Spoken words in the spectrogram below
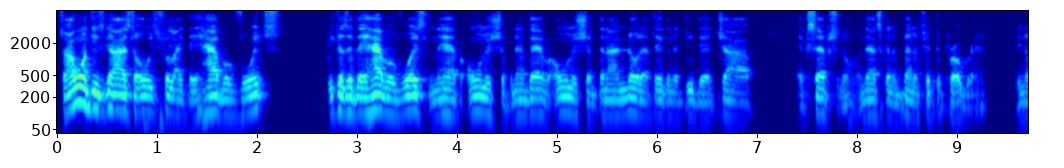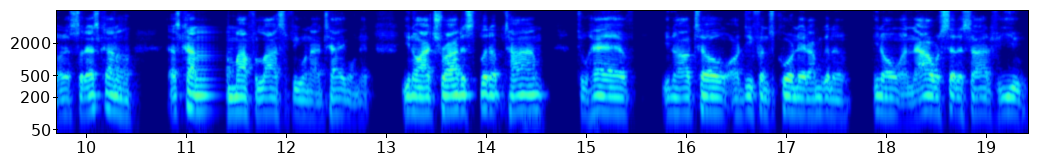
So I want these guys to always feel like they have a voice because if they have a voice and they have ownership, and if they have ownership, then I know that they're going to do their job exceptional, and that's going to benefit the program. You know, so that's kind of that's kind of my philosophy when I tag on it. You know, I try to split up time to have. You know, I'll tell our defense coordinator, I'm gonna, you know, an hour set aside for you,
